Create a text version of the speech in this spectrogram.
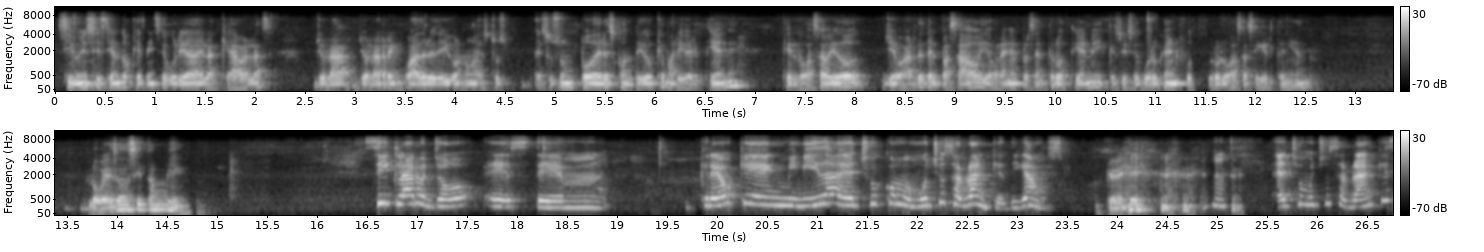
sigo insistiendo que esa inseguridad de la que hablas yo la, yo la reencuadro y digo, no, esto es, esto es un poder escondido que Maribel tiene, que lo ha sabido llevar desde el pasado y ahora en el presente lo tiene y que estoy seguro que en el futuro lo vas a seguir teniendo. ¿Lo ves así también? Sí, claro, yo este, creo que en mi vida he hecho como muchos arranques, digamos. Ok. he hecho muchos arranques,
